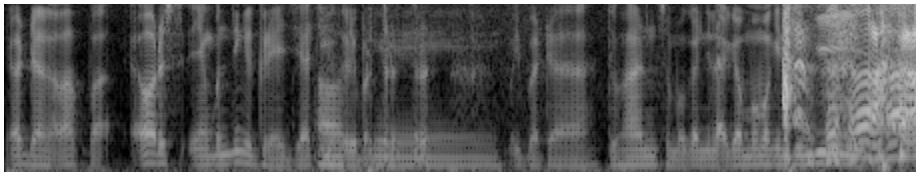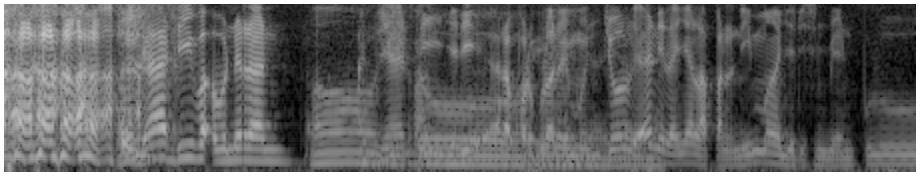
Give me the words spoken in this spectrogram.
ya udah nggak apa-apa Oh, harus yang penting ke gereja tiga kali Oke. berturut-turut ibadah Tuhan semoga nilai agama makin tinggi jadi pak beneran Oh, jadi gitu. jadi rapor bulanan Iya, iya, muncul iya, ya iya. nilainya 85 jadi 90 Oh,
